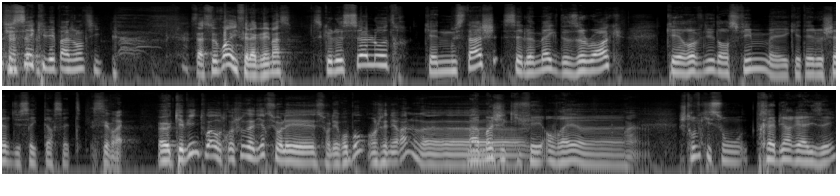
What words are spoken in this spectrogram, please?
Tu sais qu'il est pas gentil. Ça se voit, il fait la grimace. Parce que le seul autre qui a une moustache, c'est le mec de The Rock qui est revenu dans ce film et qui était le chef du secteur 7. C'est vrai. Euh, Kevin, toi, autre chose à dire sur les, sur les robots en général Euh, Bah, moi j'ai kiffé. En vrai, euh, Ouais. je trouve qu'ils sont très bien réalisés.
